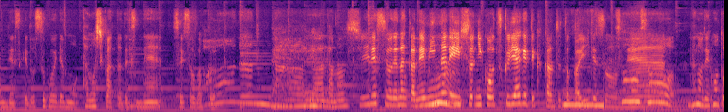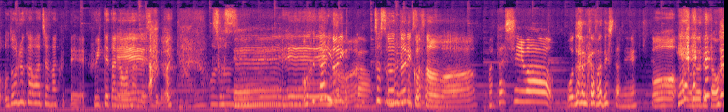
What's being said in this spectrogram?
んですけどすごいでも楽しかったですね吹奏楽。そうなんだ、うん。いや楽しいですよね。なんかねみんなで一緒にこう作り上げていく感じとかいいですもんね、そうそう。なので本当踊る側じゃなくて吹いてた側なんですけど、なるほどそうそう。へー。お二人のりはかそうそうのりこさんは？私は踊る側でしたね。お。踊る側。い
